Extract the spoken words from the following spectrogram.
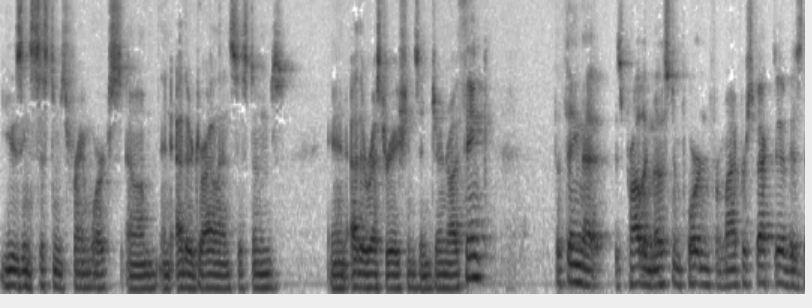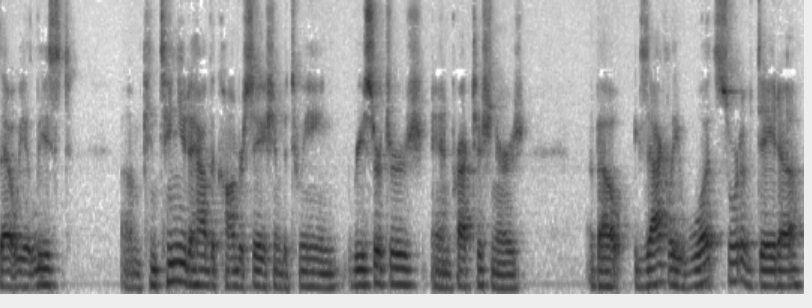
using systems frameworks um, in other dryland systems and other restorations in general. I think the thing that is probably most important from my perspective is that we at least um, continue to have the conversation between researchers and practitioners about exactly what sort of data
